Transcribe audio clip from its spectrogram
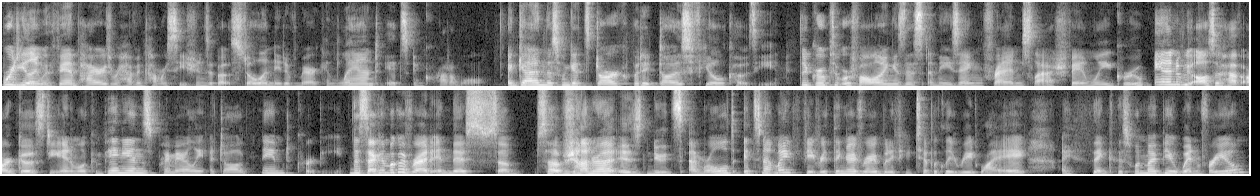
We're dealing with vampires, we're having conversations about stolen Native American land. It's incredible. Again, this one gets dark, but it does feel cozy. The group that we're following is this amazing friend slash family group, and we also have our ghosty animal companions, primarily a dog named Kirby. The second book I've read in this sub subgenre is Newt's Emerald. It's not my favorite thing I've read, but if you typically read YA, I think this one might be a win for you,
